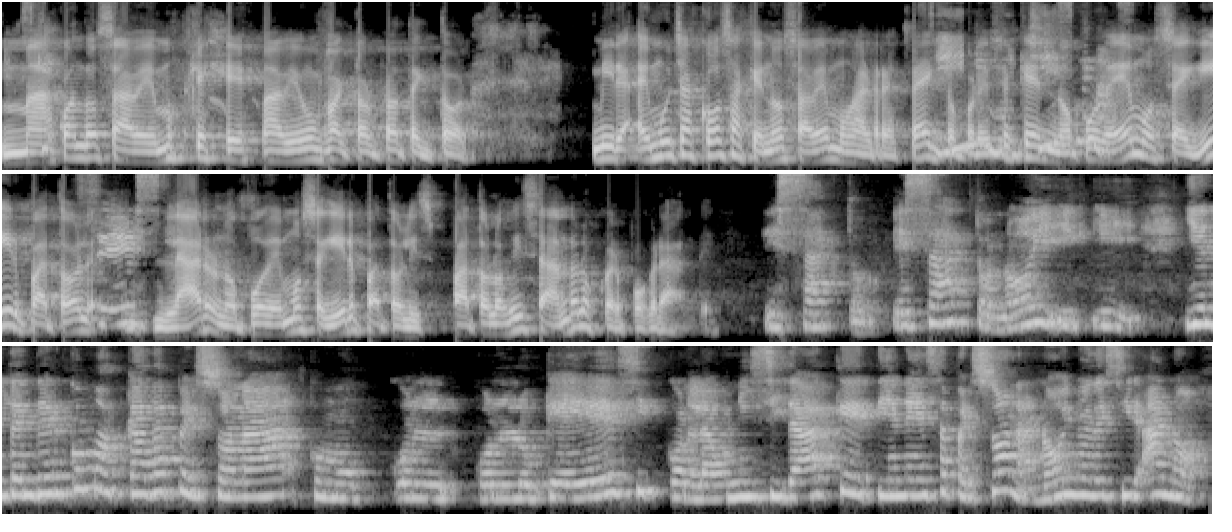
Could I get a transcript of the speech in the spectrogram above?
Más cuando sabemos que es más bien un factor protector. Mira, hay muchas cosas que no sabemos al respecto, por eso es que no podemos seguir claro, no podemos seguir patologizando los cuerpos grandes. Exacto, exacto, ¿no? Y, entender como a cada persona, como con, con, lo que es y con la unicidad que tiene esa persona, ¿no? Y no decir, ah, no,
